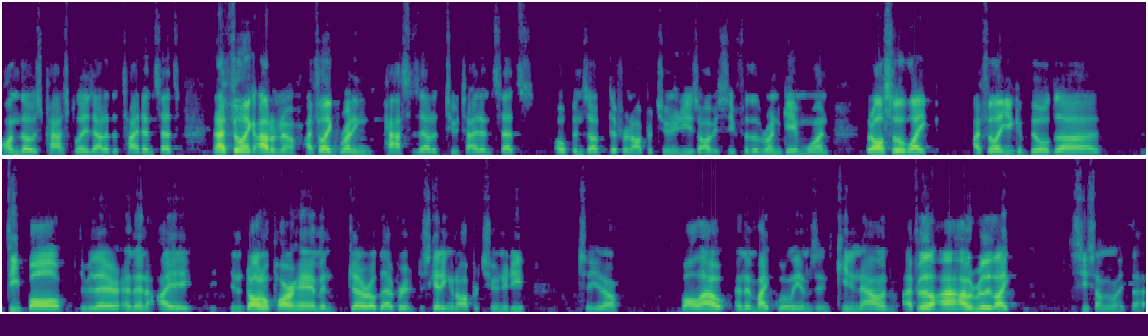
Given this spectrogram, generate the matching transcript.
on those pass plays out of the tight end sets. And I feel like I don't know. I feel like running passes out of two tight end sets opens up different opportunities, obviously for the run game one, but also like I feel like you could build a deep ball through there, and then I, you know, Donald Parham and Gerald Everett just getting an opportunity to you know ball out, and then Mike Williams and Keenan Allen. I feel I, I would really like to see something like that.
